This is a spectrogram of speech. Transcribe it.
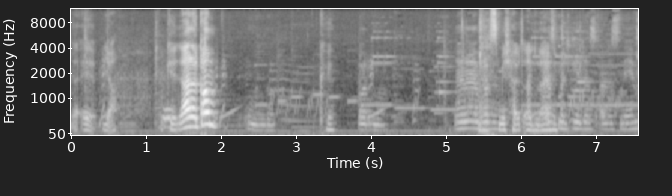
Äh, äh, ja. Okay, ja, dann komm! Oh mein Gott. Okay, Warte mal. Nein, nein, lass mich halt allein. Erstmal hier das alles nehmen.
